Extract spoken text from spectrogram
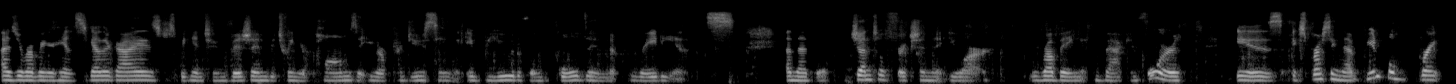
As you're rubbing your hands together, guys, just begin to envision between your palms that you are producing a beautiful golden radiance and that the gentle friction that you are rubbing back and forth is expressing that beautiful bright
